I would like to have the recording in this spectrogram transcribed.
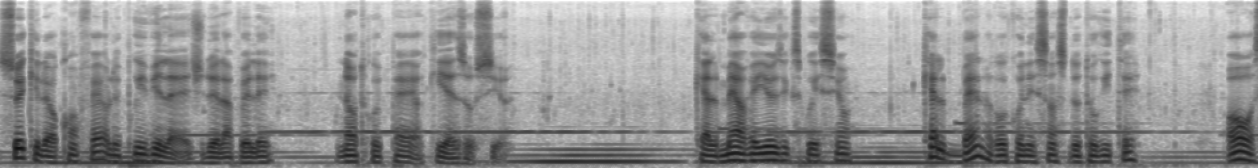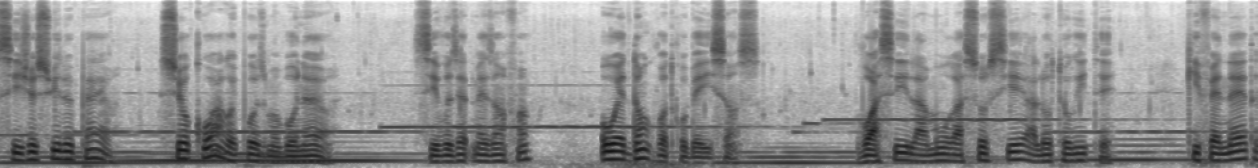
ceux qui leur confèrent le privilège de l'appeler Notre Père qui es aux cieux. Quelle merveilleuse expression, quelle belle reconnaissance d'autorité. Oh, si je suis le Père, sur quoi repose mon bonheur? Si vous êtes mes enfants, où est donc votre obéissance? Voici l'amour associé à l'autorité, qui fait naître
